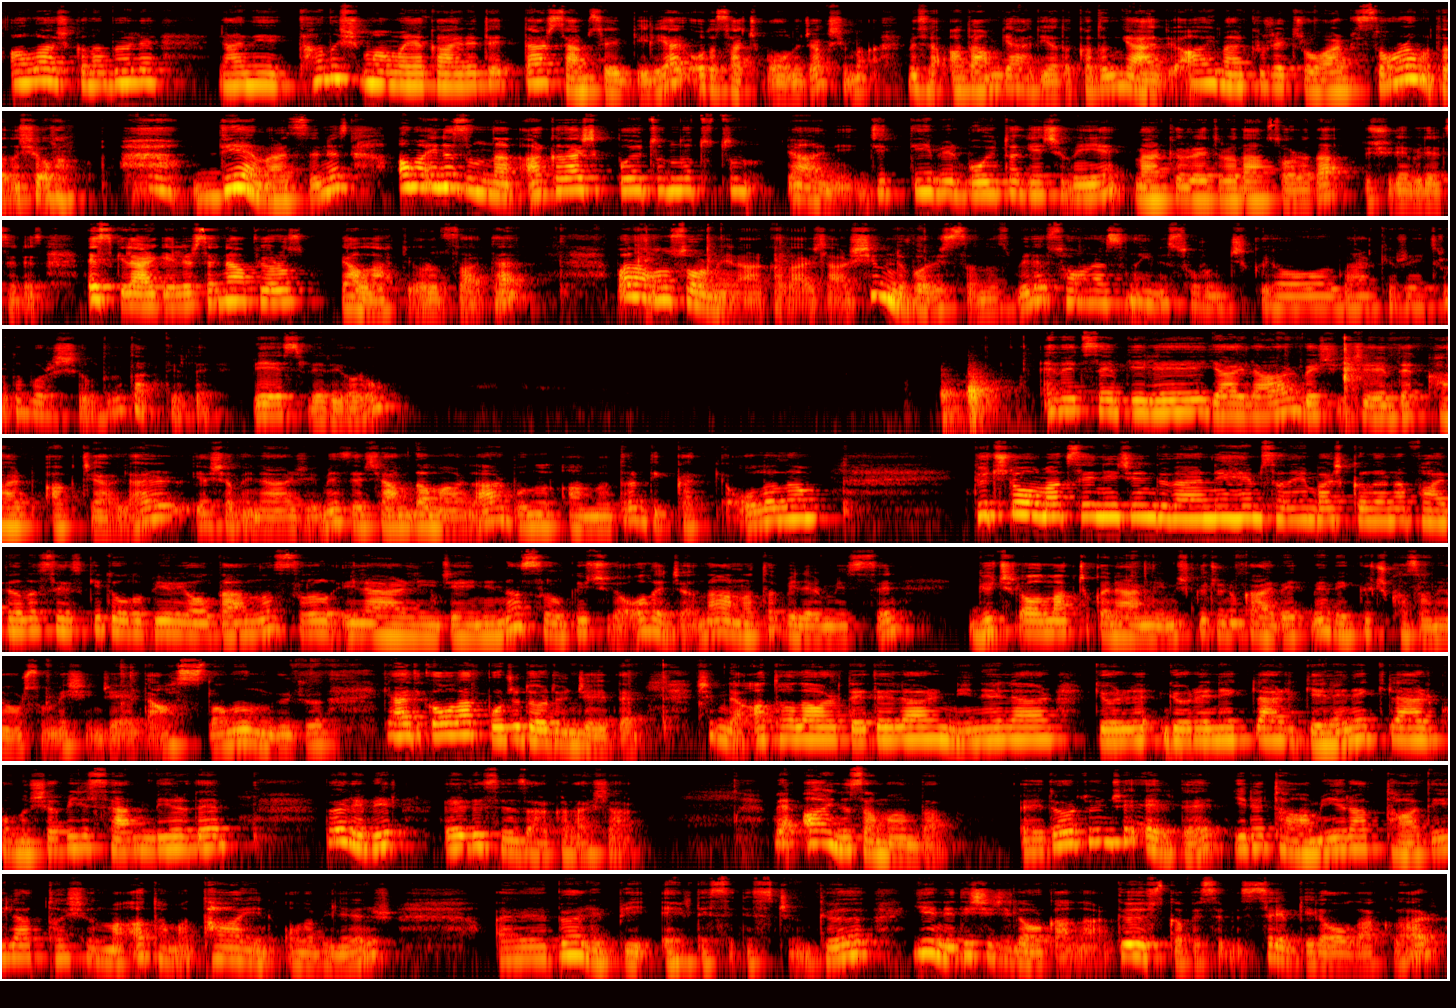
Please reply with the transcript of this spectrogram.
Allah aşkına böyle yani tanışmamaya gayret et dersem sevgili yay o da saçma olacak. Şimdi mesela adam geldi ya da kadın geldi. Ay Merkür Retro var biz sonra mı tanışalım? diyemezsiniz. Ama en azından arkadaşlık boyutunda tutun yani ciddi bir boyuta geçmeyi Merkür Retro'dan sonra da düşünebilirsiniz. Eskiler gelirse ne yapıyoruz? Yallah diyoruz zaten. Bana onu sormayın arkadaşlar. Şimdi barışsanız bile sonrasında yine sorun çıkıyor. Merkür Retro'da barışıldığı takdirde BS veriyorum. Evet sevgili yaylar 5. evde kalp, akciğerler, yaşam enerjimiz, yaşam damarlar bunu anlatır. Dikkatli olalım. Güçlü olmak senin için güvenli hem sana hem başkalarına faydalı sezgi dolu bir yoldan nasıl ilerleyeceğini, nasıl güçlü olacağını anlatabilir misin? Güçlü olmak çok önemliymiş. Gücünü kaybetme ve güç kazanıyorsun 5. evde. Aslanın gücü. Geldik Oğlak Burcu 4. evde. Şimdi atalar, dedeler, nineler, göre- görenekler, gelenekler konuşabilsem bir de böyle bir evdesiniz arkadaşlar. Ve aynı zamanda e, dördüncü evde yine tamirat, tadilat, taşınma, atama, tayin olabilir. E, böyle bir evdesiniz çünkü. Yeni dişicil organlar, göğüs kafesimiz, sevgili oğlaklar.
